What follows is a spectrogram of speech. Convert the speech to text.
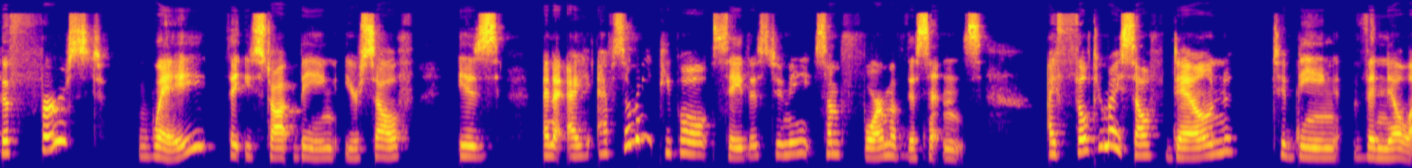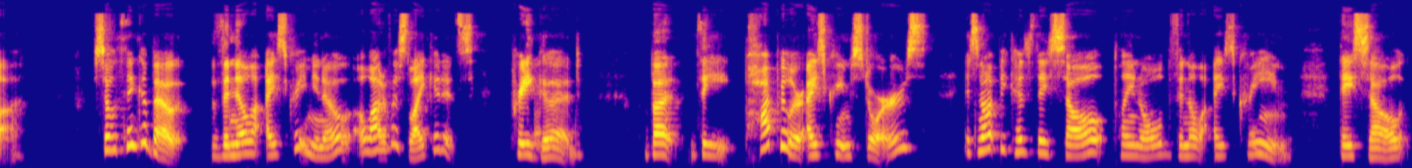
the first way that you stop being yourself is, and I, I have so many people say this to me, some form of this sentence. I filter myself down to being vanilla. So think about vanilla ice cream, you know, a lot of us like it. It's pretty good. But the popular ice cream stores, it's not because they sell plain old vanilla ice cream. They sell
